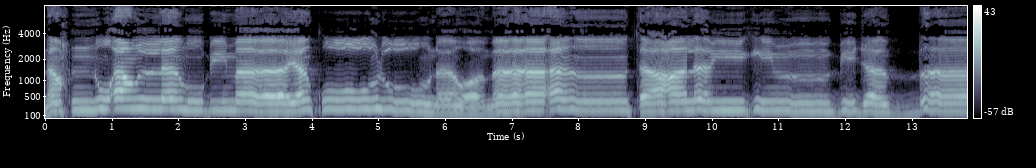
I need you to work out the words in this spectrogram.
نحن أعلم بما يقولون وما أنت عليهم بجبار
